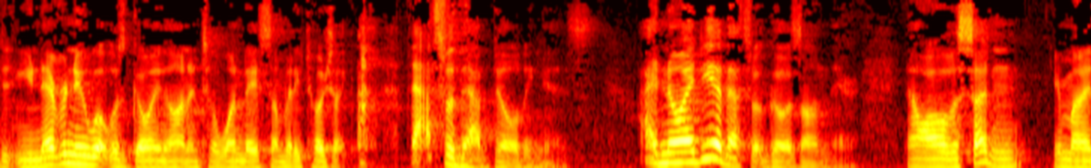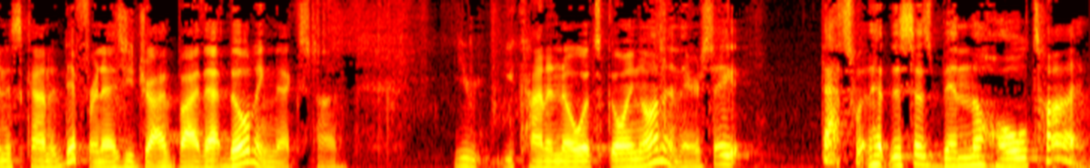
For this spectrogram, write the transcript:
you never knew what was going on until one day somebody told you, like, ah, that's what that building is. I had no idea that's what goes on there. Now all of a sudden, your mind is kind of different as you drive by that building next time you, you kind of know what's going on in there. Say, that's what this has been the whole time.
